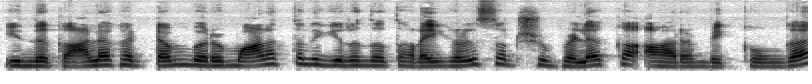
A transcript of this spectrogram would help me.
இந்த காலகட்டம் வருமானத்தில் இருந்த தடைகள் சற்று விளக்க ஆரம்பிக்குங்க.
